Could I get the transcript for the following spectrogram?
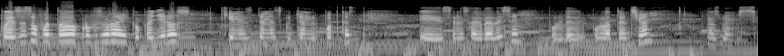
Pues eso fue todo profesora y compañeros quienes están escuchando el podcast eh, se les agradece por, por la atención. Nos vemos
